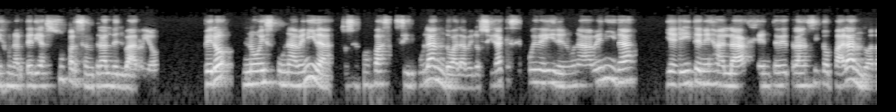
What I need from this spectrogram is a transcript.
es una arteria súper central del barrio, pero no es una avenida. Entonces vos vas circulando a la velocidad que se puede ir en una avenida y ahí tenés a la gente de tránsito parando a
